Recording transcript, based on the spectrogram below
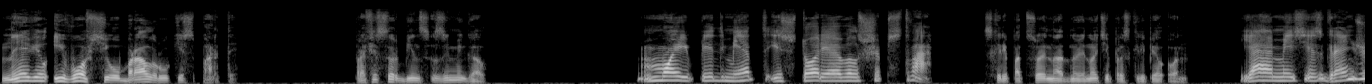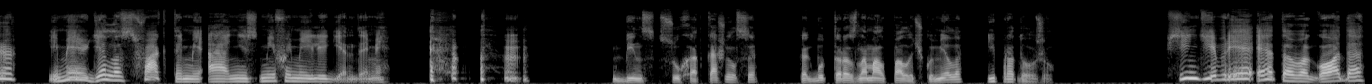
Невил и вовсе убрал руки с парты. Профессор Бинс замигал. «Мой предмет — история волшебства», — с на одной ноте проскрипел он. «Я, миссис Грэнджер, имею дело с фактами, а не с мифами и легендами. Бинс сухо откашлялся, как будто разломал палочку мела, и продолжил. В сентябре этого года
